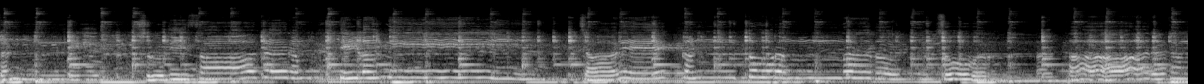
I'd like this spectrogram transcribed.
കണ്ണിൽ ശ്രുതി സാഗരം തിളങ്ങി. ചാരേ കൺ തുറന്നതോ സുവർണ താരകം.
